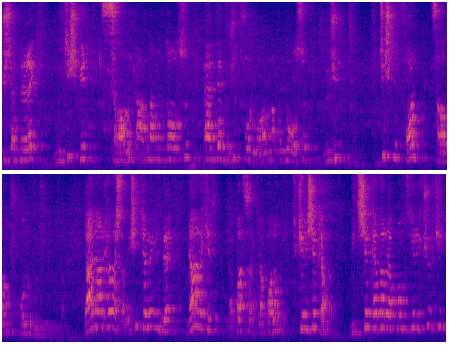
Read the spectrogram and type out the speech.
güçlendirerek müthiş bir sağlık anlamında olsun hem de vücut formu anlamında olsun vücut müthiş bir form sağlamış olur vücudumuza. Yani arkadaşlar işin temelinde ne hareket yaparsak yapalım tükenişe kadar, bitişe kadar yapmamız gerekiyor ki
